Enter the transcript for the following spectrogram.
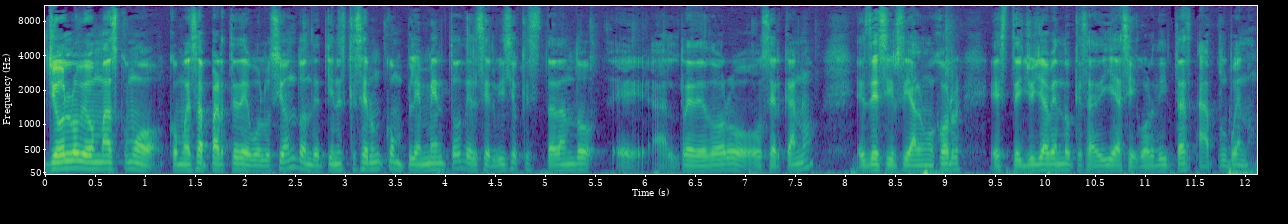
Yo lo veo más como, como esa parte de evolución, donde tienes que ser un complemento del servicio que se está dando eh, alrededor o, o, cercano. Es decir, si a lo mejor este, yo ya vendo quesadillas y gorditas, ah, pues bueno,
